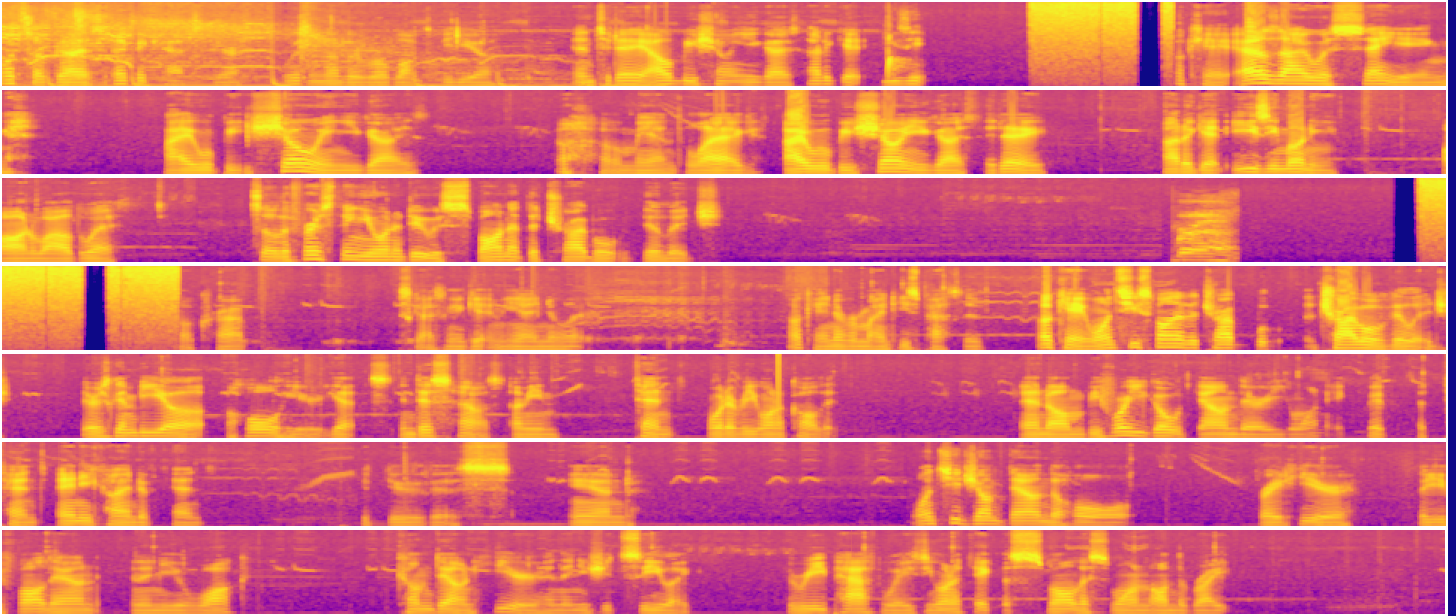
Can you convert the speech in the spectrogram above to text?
What's up guys, Epic CatZz here, with another Roblox video. And today I'll be showing you guys how to get easy... Okay, as I was saying, I will be showing you guys... Oh, oh man, the lag. I will be showing you guys today how to get easy money on Wild West. So the first thing you want to do is spawn at the tribal village. Bruh. Oh crap. This guy's gonna get me, I know it. Okay, never mind, he's passive. Okay, once you spawn at the tribal tribal village, there's gonna be a, a hole here, yes, in this house, I mean, tent, whatever you want to call it. And um, before you go down there, you want to equip a tent, any kind of tent, to do this. And once you jump down the hole, right here, so you fall down and then you walk come down here and then you should see like three pathways. You want to take the smallest one on the right.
